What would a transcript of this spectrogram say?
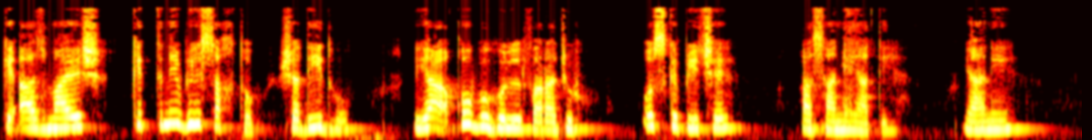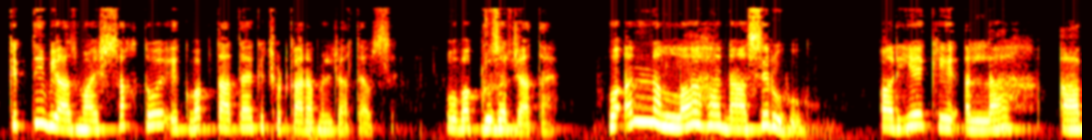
کہ آزمائش کتنی بھی سخت ہو، شدید ہو یا عقوب الفراج اس کے پیچھے آسانی آتی ہے۔ یعنی کتنی بھی آزمائش سخت ہو، ایک وقت آتا ہے کہ چھٹکارا مل جاتا ہے اس سے۔ وہ وقت گزر جاتا ہے۔ وہ ان اللہ ناصر ہو اور یہ کہ اللہ آپ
